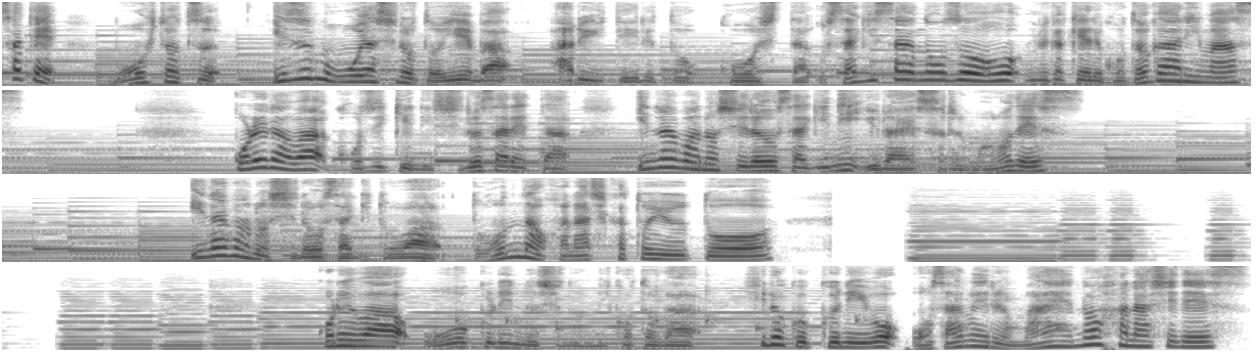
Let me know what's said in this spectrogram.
さて、もう一つ、出雲大社といえば、歩いているとこうしたうさぎさんの像を見かけることがあります。これらは古事記に記された稲葉の白うさぎに由来するものです。稲葉の白うさぎとはどんなお話かというと、これは大国主の御事が広く国を治める前の話です。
